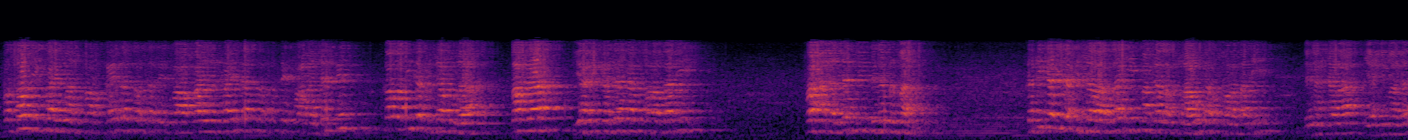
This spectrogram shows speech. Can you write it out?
Fasalli kaiman fa'idah tersetif fa'idah tersetif ala jadid Kalau tidak bisa pula Maka yang dikerjakan sholat tadi jadid dengan berbalik Ketika tidak bisa lagi Maka lakukan sholat tadi Dengan cara yang di mana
